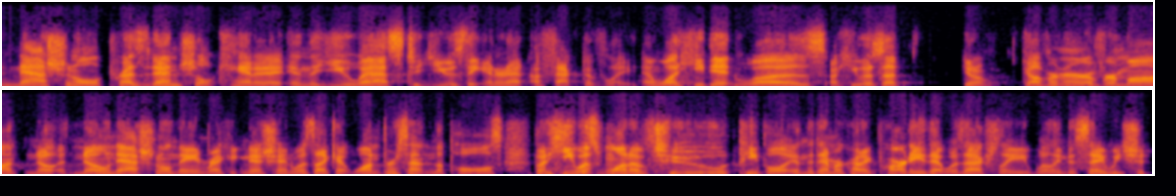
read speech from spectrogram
national presidential candidate in the US to use the internet effectively. And what he did was uh, he was a you know, governor of Vermont, no no national name recognition, was like at one percent in the polls, but he was one of two people in the Democratic Party that was actually willing to say we should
